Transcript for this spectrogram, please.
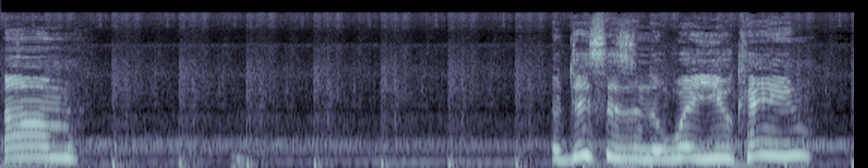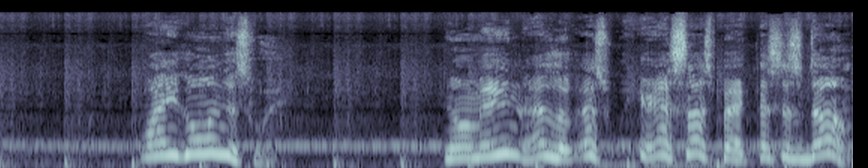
Um, if this isn't the way you came, why are you going this way? You know what I mean? That look, that's weird. That's suspect. That's just dumb.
